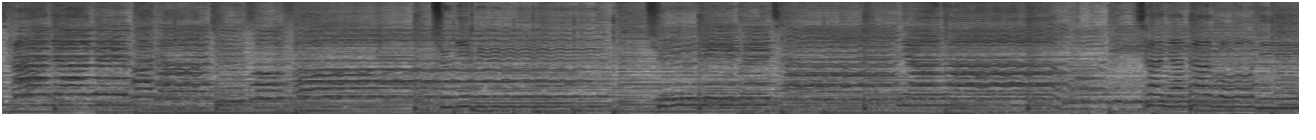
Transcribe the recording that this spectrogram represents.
찬양을 받아 주소서. 주님을 주님을 찬양하오니. 찬양하오니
